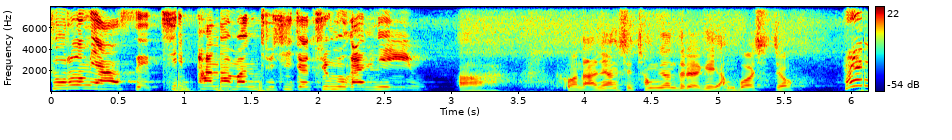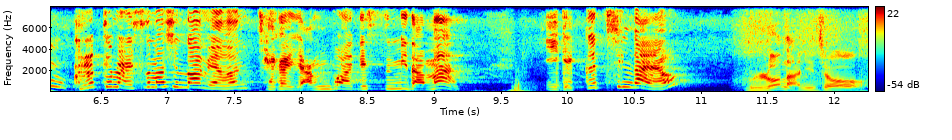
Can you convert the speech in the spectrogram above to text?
두루미 하우스에 집 하나만 주시죠, 주무관님. 아, 그건 안양시 청년들에게 양보하시죠. 음, 그렇게 말씀하신다면 제가 양보하겠습니다만 이게 끝인가요? 물론 아니죠.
